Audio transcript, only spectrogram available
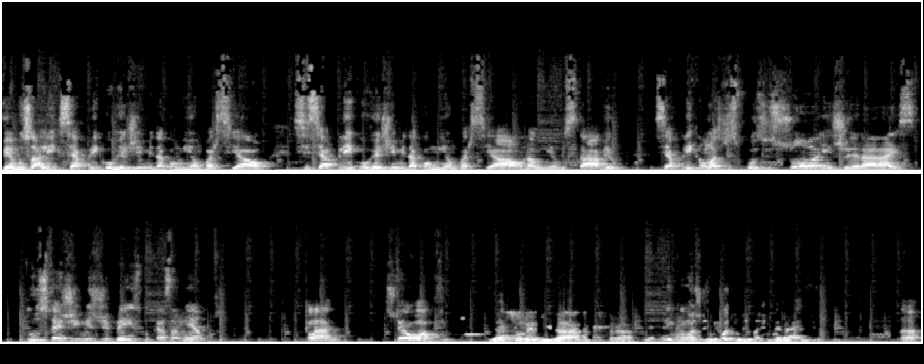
Vemos ali que se aplica o regime da comunhão parcial. Se se aplica o regime da comunhão parcial na união estável, se aplicam as disposições gerais dos regimes de bens do casamento. Claro, isso é óbvio. E a solenidade para. Se aplicam as disposições gerais. Né?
